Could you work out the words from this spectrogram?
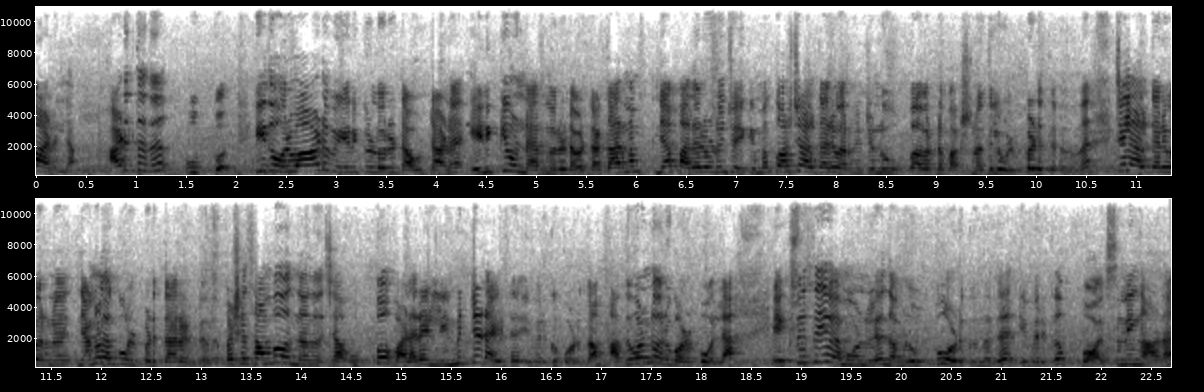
പാടില്ല. അടുത്തത് ഉപ്പ്. ഇത് ഒരുപാട് പേർക്കുള്ള ഒരു ഡൗട്ടാണ് എനിക്കും ഉണ്ടായിരുന്ന ഒരു ഡൗട്ടാണ് കാരണം ഞാൻ പലരോടും ചോദിക്കുമ്പോൾ കുറച്ച് ആൾക്കാർ പറഞ്ഞിട്ടുണ്ട് ഉപ്പ് അവരുടെ ഭക്ഷണത്തിൽ ഉൾപ്പെടുത്തരുതെന്ന്. ചില ആൾക്കാർ പറഞ്ഞു ഞങ്ങളൊക്കെ ഉൾപ്പെടുത്താറുണ്ട്. പക്ഷെ സംഭവം എന്താണെന്ന് വെച്ചാൽ ഉപ്പ് വളരെ ലിമിറ്റഡ് ആയിട്ട് ഇവർക്ക് കൊടുക്കാം. അതുകൊണ്ട് ഒരു കുഴപ്പമില്ല എക്സസീവ് എമൗണ്ടിൽ നമ്മൾ ഉപ്പ് കൊടുക്കുന്നത് ഇവർക്ക് പോയ്സണിങ് ആണ്.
